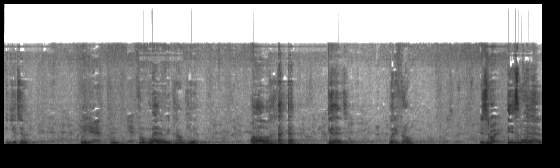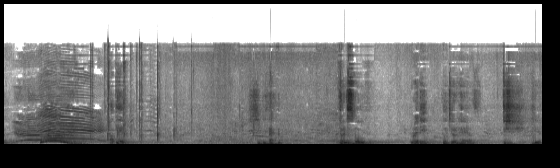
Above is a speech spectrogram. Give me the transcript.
And you too? We, from, from where we come here? Oh, good. Where are you from? From Israel. Israel! Woo! Okay. First move. Ready? Put your hands here.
